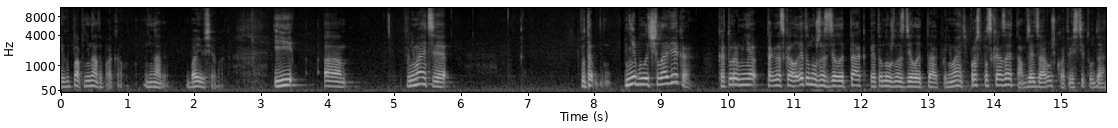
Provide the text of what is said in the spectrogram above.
Я говорю, пап, не надо пока, не надо, боюсь я пока. И, э, понимаете, вот, э, не было человека, который мне тогда сказал, это нужно сделать так, это нужно сделать так, понимаете? Просто подсказать, там, взять за ручку, отвезти туда.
